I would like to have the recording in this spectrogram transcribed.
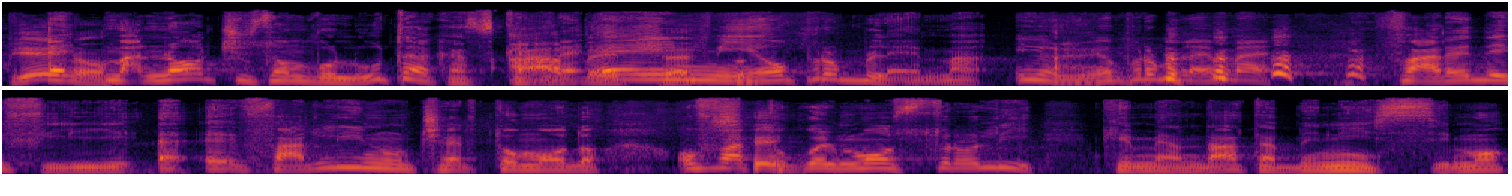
pieno. ma no, ci sono voluta a cascare. Ah, beh, è certo. il mio problema. Io il mio problema è fare dei figli e e farli in un certo modo. Ho fatto Sì. quel mostro lì che mi è andata benissimo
